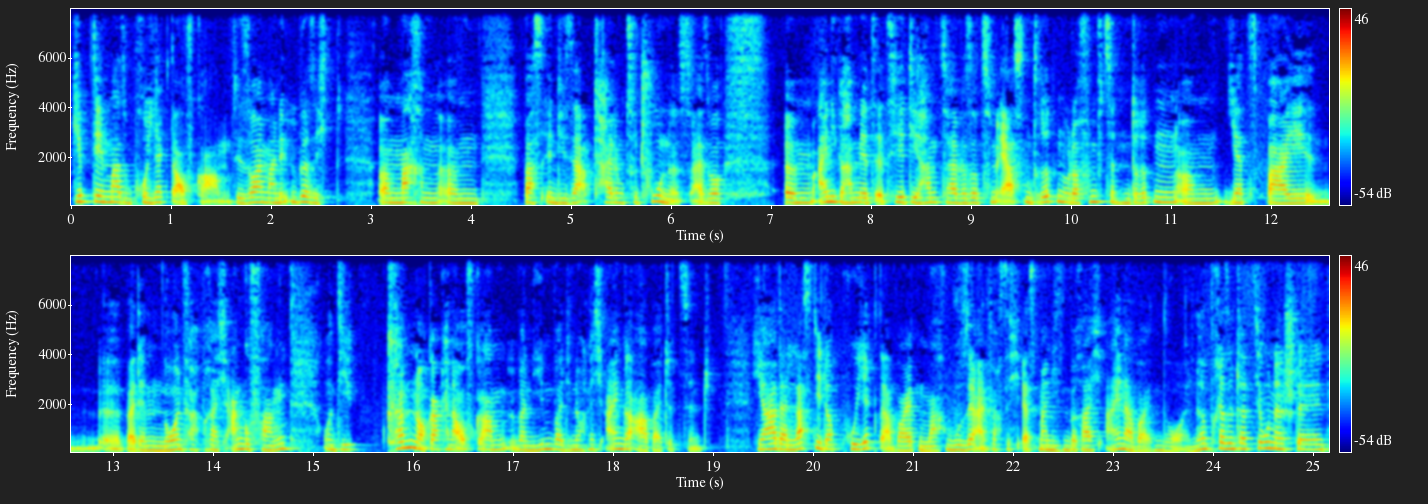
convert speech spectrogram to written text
gib denen mal so Projektaufgaben. Sie sollen mal eine Übersicht äh, machen, ähm, was in dieser Abteilung zu tun ist. Also ähm, einige haben jetzt erzählt, die haben teilweise zum 1.3. oder 15.3. Ähm, jetzt bei, äh, bei dem neuen Fachbereich angefangen und die können noch gar keine Aufgaben übernehmen, weil die noch nicht eingearbeitet sind ja, dann lass die doch Projektarbeiten machen, wo sie einfach sich erstmal in diesen Bereich einarbeiten sollen. Ne? Präsentationen erstellen,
